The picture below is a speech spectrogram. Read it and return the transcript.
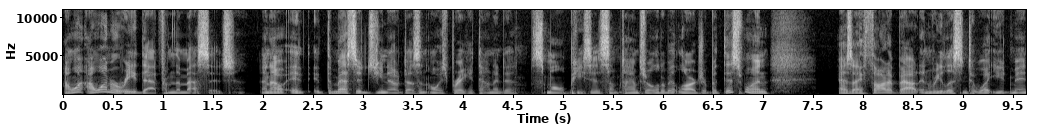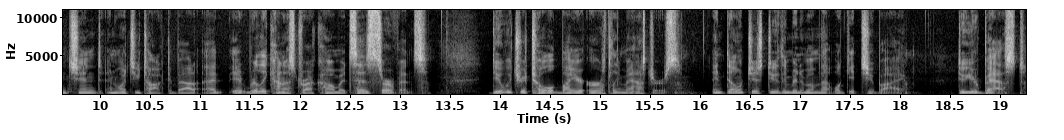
I want I want to read that from the message. And I, it, it, the message, you know, doesn't always break it down into small pieces. Sometimes they're a little bit larger. But this one, as I thought about and re-listened to what you'd mentioned and what you talked about, I, it really kind of struck home. It says, "Servants, do what you're told by your earthly masters, and don't just do the minimum that will get you by. Do your best.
